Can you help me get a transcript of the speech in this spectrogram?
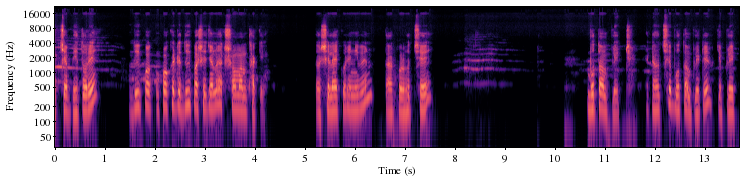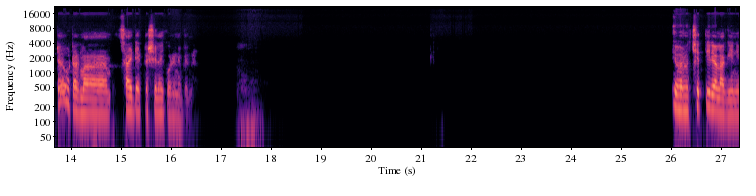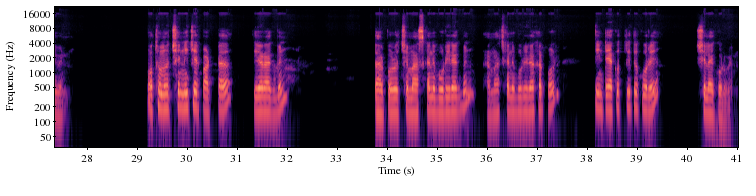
এক চাপ ভেতরে, দুই পকেটে দুই পাশে যেন এক সমান থাকে। তো সেলাই করে নেবেন, তারপর হচ্ছে বোতাম প্লেট। এটা হচ্ছে বোতাম প্লেটের যে প্লেটটা, ওটার সাইডে একটা সেলাই করে নেবেন। এবার হচ্ছে তীরা লাগিয়ে নেবেন। প্রথমে হচ্ছে নিচের পার্টটা তীরা রাখবেন। তারপর হচ্ছে মাঝখানে বডি রাখবেন আর মাঝখানে বডি রাখার পর তিনটা একত্রিত করে সেলাই করবেন।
